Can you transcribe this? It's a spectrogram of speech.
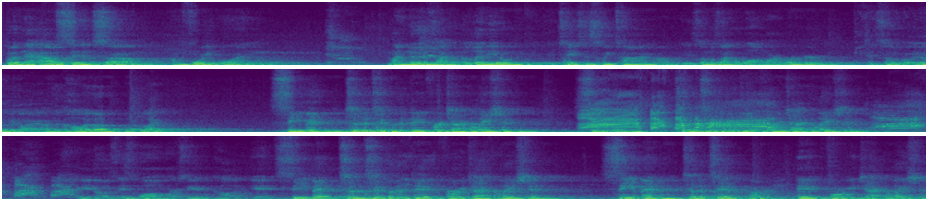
But now, since um, I'm 41, my nut is like a millennial. It, it takes a sweet time. It's almost like a Walmart worker. And so it'll be like, I have to call it up. It'll be like, semen to the tip of the dick for ejaculation. Semen to the tip of the dick for ejaculation. You know, it's, it's Walmart, so you have to call it again. Semen to the tip of the dick for ejaculation. Semen to the tip of the dick for ejaculation.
